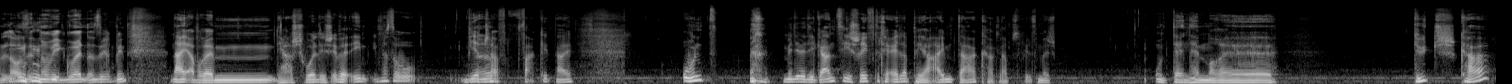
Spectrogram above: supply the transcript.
lass nur, wie gut dass ich bin. Nein, aber ähm, ja, schulisch, eben immer so Wirtschaft, fuck it, nein. Und wir haben die ganze schriftliche LAP an einem Tag gehabt, glaube ich, viel zum Beispiel. und dann haben wir äh, Deutsch gehabt.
